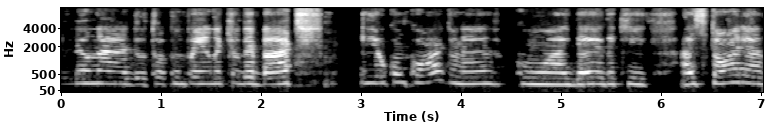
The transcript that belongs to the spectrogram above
Leonardo, estou acompanhando aqui o debate e eu concordo, né, com a ideia de que a história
